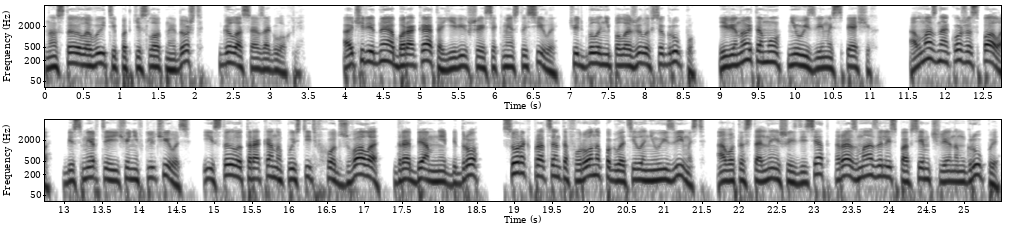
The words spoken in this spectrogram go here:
но стоило выйти под кислотный дождь, голоса заглохли. Очередная бараката, явившаяся к месту силы, чуть было не положила всю группу, и виной тому неуязвимость спящих. Алмазная кожа спала, бессмертие еще не включилось, и стоило таракану пустить в ход жвала, дробя мне бедро, 40% урона поглотила неуязвимость, а вот остальные 60 размазались по всем членам группы,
